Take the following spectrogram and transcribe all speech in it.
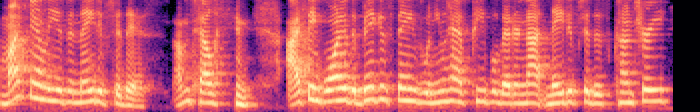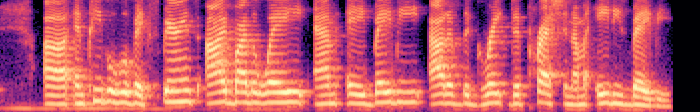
my family isn't native to this. I'm telling i think one of the biggest things when you have people that are not native to this country uh, and people who have experienced i by the way am a baby out of the great depression. I'm an 80s baby.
